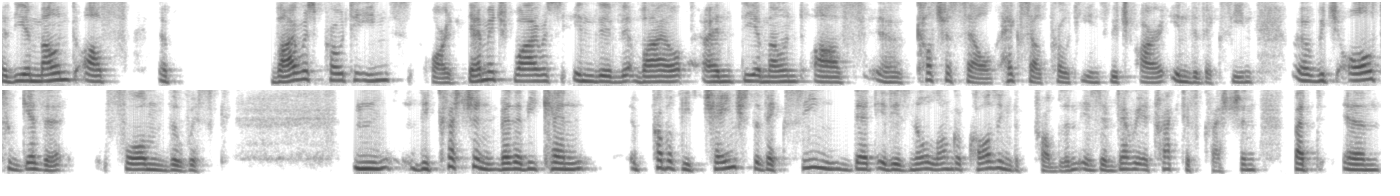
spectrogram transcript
uh, the amount of uh, virus proteins or damaged virus in the vial and the amount of uh, culture cell, HEK cell proteins which are in the vaccine, uh, which all together form the risk. Mm, the question whether we can uh, probably change the vaccine that it is no longer causing the problem is a very attractive question, but um,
